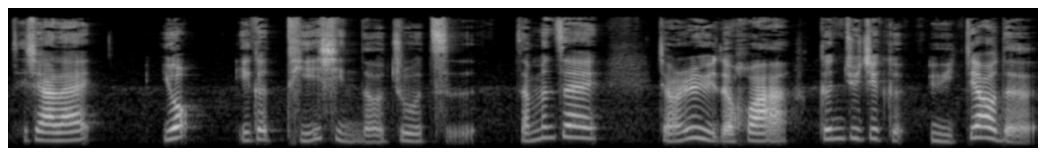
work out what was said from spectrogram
接下来 哟一个提醒的助词。咱们在讲日语的话，根据这个语调的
